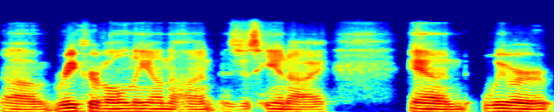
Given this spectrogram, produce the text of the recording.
uh, recurve only on the hunt it's just he and i and we were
